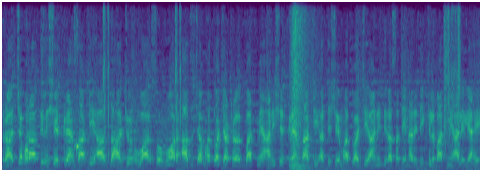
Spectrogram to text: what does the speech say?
राज्यभरातील शेतकऱ्यांसाठी आज दहा जून वार सोमवार आजच्या महत्त्वाच्या ठळक बातम्या आणि शेतकऱ्यांसाठी अतिशय महत्त्वाची आणि दिलासा देणारी देखील बातमी आलेली आहे.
